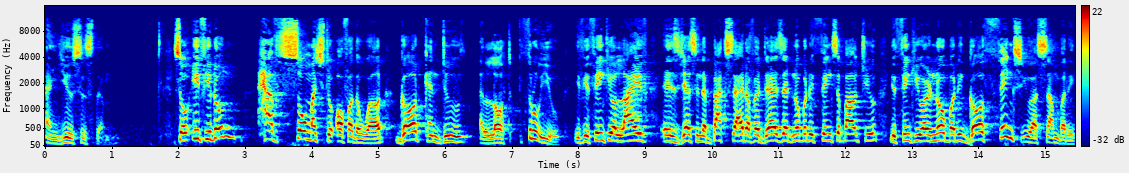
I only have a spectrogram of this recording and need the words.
and uses them. So if you don't have so much to offer the world, God can do a lot through you. If you think your life is just in the backside of a desert, nobody thinks about you, you think you are nobody, God thinks you are somebody,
